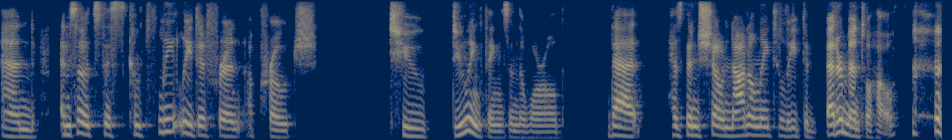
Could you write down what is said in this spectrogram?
And and so it's this completely different approach to doing things in the world that has been shown not only to lead to better mental health, um,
